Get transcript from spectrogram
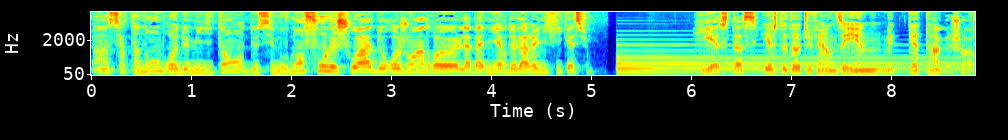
un certain nombre de militants de ces mouvements font le choix de rejoindre la bannière de la réunification. Hier ist das erste deutsche Fernsehen mit der Tagesschau.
